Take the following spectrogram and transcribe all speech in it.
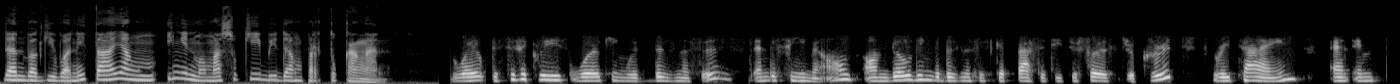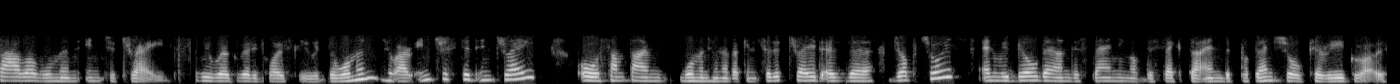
dan bagi wanita yang ingin memasuki bidang pertukangan. We're specifically working with businesses and the females on building the business's capacity to first recruit, retain, and empower women into trades. We work very closely with the women who are interested in trade or sometimes women who never considered trade as a job choice. And we build their understanding of the sector and the potential career growth.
